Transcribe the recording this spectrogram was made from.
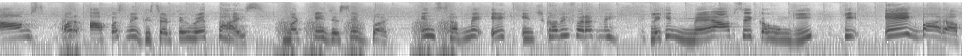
आर्म्स और आपस में घिसड़ते हुए थाइस मटके जैसे बट इन सब में एक इंच का भी फ़र्क नहीं। लेकिन मैं आपसे कहूँगी कि एक बार आप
